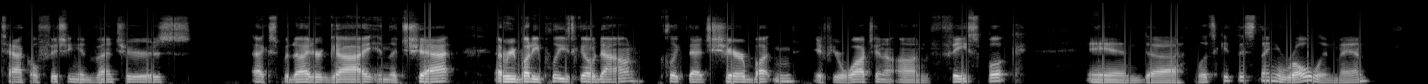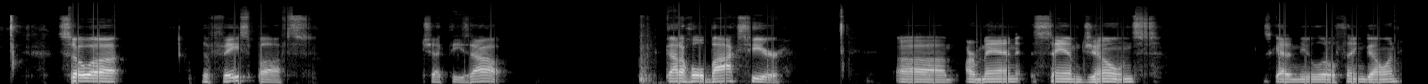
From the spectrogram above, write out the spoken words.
Tackle Fishing Adventures Expediter guy in the chat. Everybody, please go down, click that share button if you're watching on Facebook, and uh, let's get this thing rolling, man. So, uh, the face buffs, check these out. Got a whole box here. Um, our man Sam Jones has got a new little thing going,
